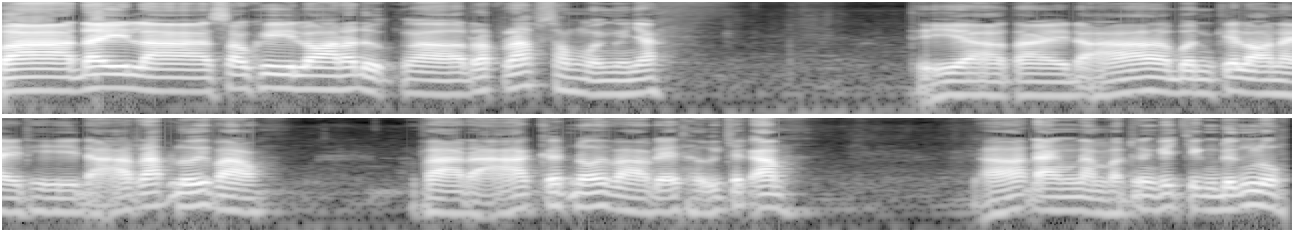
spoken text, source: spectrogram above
Và đây là sau khi loa đã được ờ, ráp ráp xong mọi người nha. Thì ờ, Tài đã, bên cái loa này thì đã ráp lưới vào. Và đã kết nối vào để thử chất âm. Đó, đang nằm ở trên cái chân đứng luôn.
